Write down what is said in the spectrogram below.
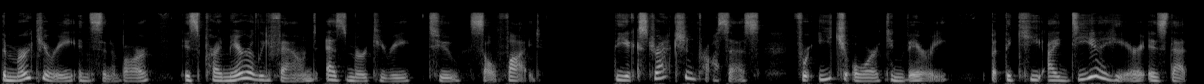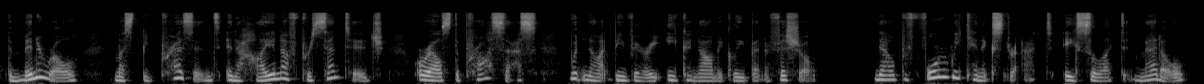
The mercury in cinnabar is primarily found as mercury 2 sulfide. The extraction process for each ore can vary, but the key idea here is that the mineral must be present in a high enough percentage or else the process would not be very economically beneficial. Now, before we can extract a selected metal,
